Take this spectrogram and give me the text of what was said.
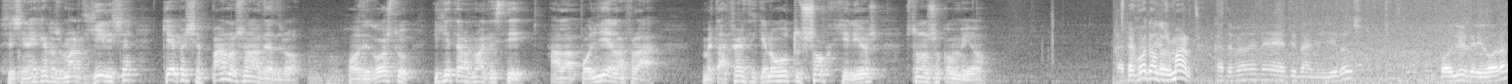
Στη συνέχεια το Smart γύρισε και έπεσε πάνω σε ένα δέντρο. Ο οδηγός του είχε τραυματιστεί, αλλά πολύ ελαφρά. Μεταφέρθηκε λόγω του σοκ κυρίως στο νοσοκομείο. Ερχόταν το Smart. Κατεβαίνανε την Δανιλίδος πολύ γρήγορα.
